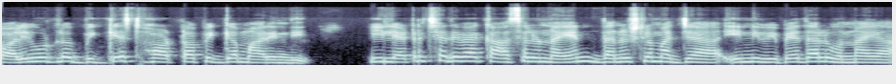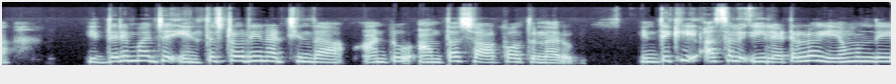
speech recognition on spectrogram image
కాలీవుడ్లో బిగ్గెస్ట్ హాట్ టాపిక్గా మారింది. ఈ లెటర్ చదివాక అసలు నయన్ ధనుష్ల మధ్య ఇన్ని విభేదాలు ఉన్నాయా? ఇద్దరి మధ్య ఇంత స్టోరీ నచ్చిందా అంటూ అంతా షాక్ అవుతున్నారు. ఇంతకీ అసలు ఈ లెటర్లో ఏముంది?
